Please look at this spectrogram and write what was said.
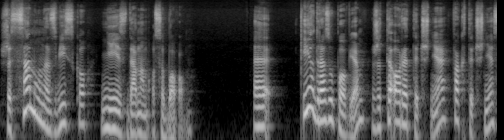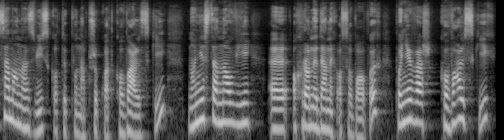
że samo nazwisko nie jest daną osobową. E, I od razu powiem, że teoretycznie, faktycznie samo nazwisko typu na przykład Kowalski, no nie stanowi e, ochrony danych osobowych, ponieważ Kowalskich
